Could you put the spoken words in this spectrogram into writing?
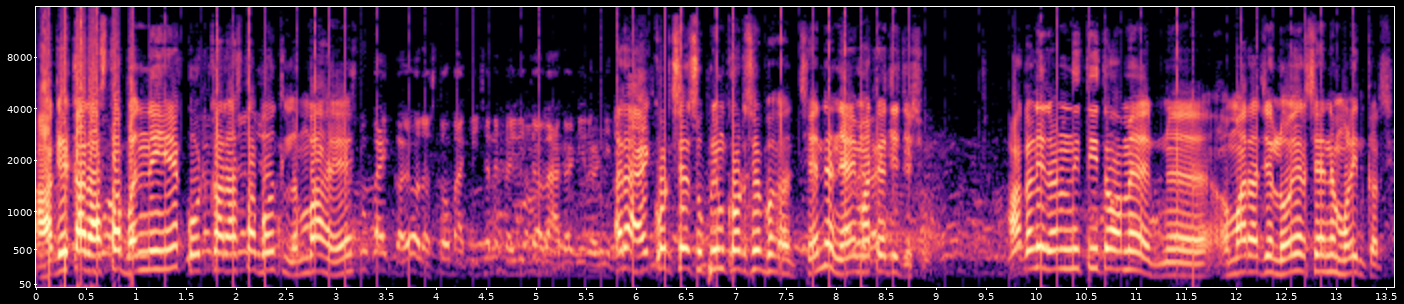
आगे का रास्ता बंद नहीं है कोर्ट का रास्ता बहुत लंबा है કાંઈ કયો રસ્તો બાકી છે ને કઈ રીતે હવે આગળની રણનીતિ અરે હાઈકોર્ટ છે સુપ્રીમ કોર્ટ છે બ- છે ને ન્યાય માટે જ જશું આગળની રણનીતિ તો અમે અ, અમારા જે લોયર છે એને મળીને કરશે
